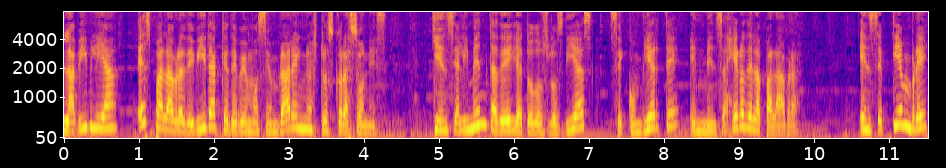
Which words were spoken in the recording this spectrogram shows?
La Biblia es palabra de vida que debemos sembrar en nuestros corazones. Quien se alimenta de ella todos los días se convierte en mensajero de la palabra. En septiembre,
